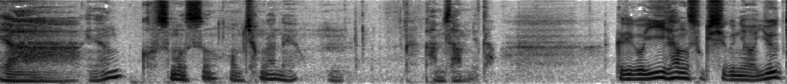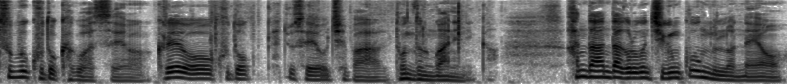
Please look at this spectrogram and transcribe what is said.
이야, 그냥 코스모스 엄청나네요. 음, 감사합니다. 그리고 이향숙 씨군요. 유튜브 구독하고 왔어요. 그래요. 구독해주세요. 제발. 돈 드는 거 아니니까. 한다 한다 그러고 지금 꾹 눌렀네요.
